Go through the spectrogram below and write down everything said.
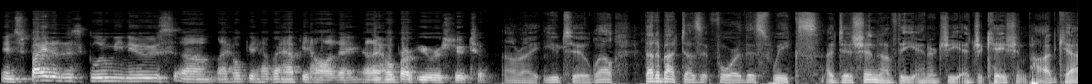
in spite of this gloomy news, um, I hope you have a happy holiday, and I hope our viewers do too. All right, you too. Well, that about does it for this week's edition of the Energy Education Podcast.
